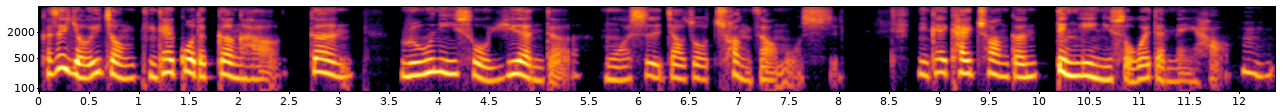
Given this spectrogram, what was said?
可是有一种你可以过得更好、更如你所愿的模式，叫做创造模式。你可以开创跟定义你所谓的美好，嗯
